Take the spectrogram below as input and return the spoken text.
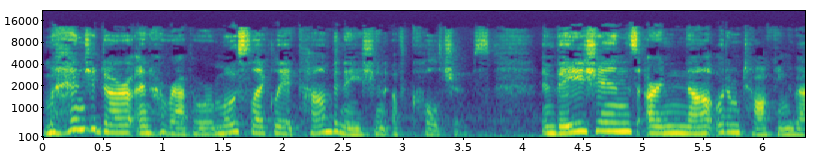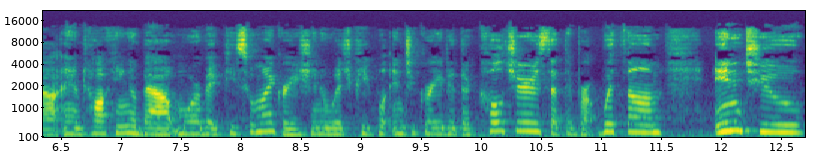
Mohenjo-Daro and Harappa were most likely a combination of cultures. Invasions are not what I'm talking about. I am talking about more of a peaceful migration in which people integrated their cultures that they brought with them into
